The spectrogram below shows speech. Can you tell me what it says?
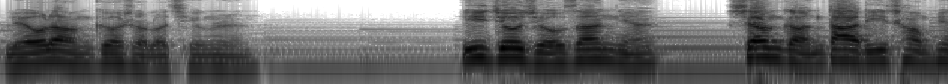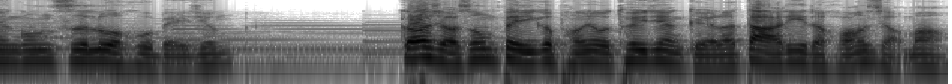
流浪歌手的情人。一九九三年，香港大地唱片公司落户北京，高晓松被一个朋友推荐给了大地的黄小茂，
